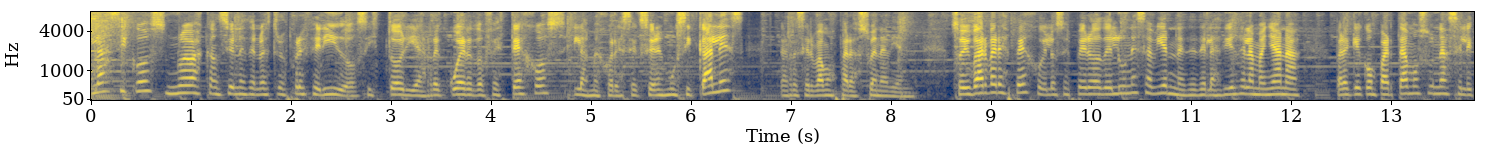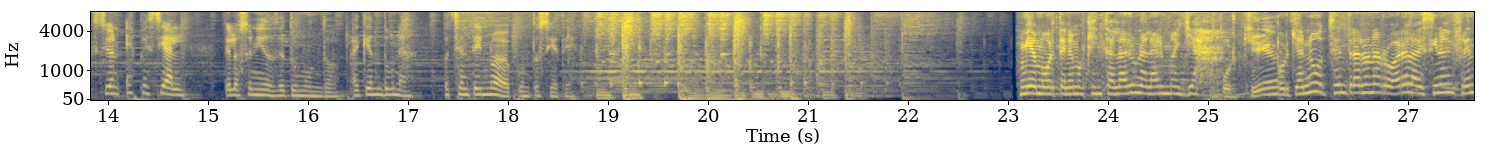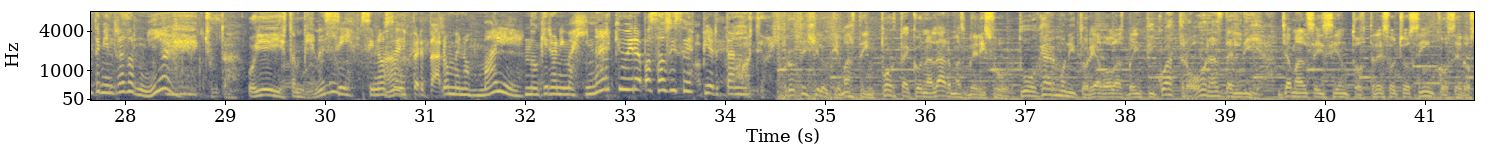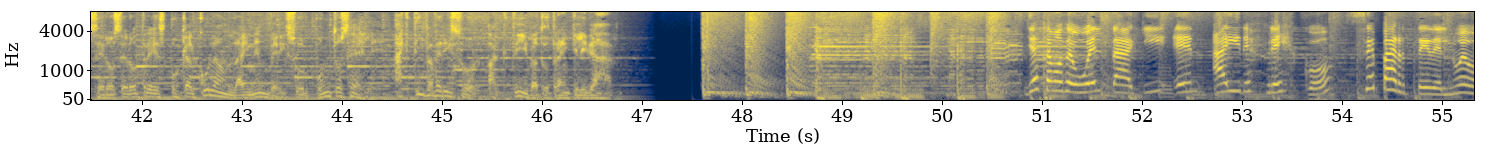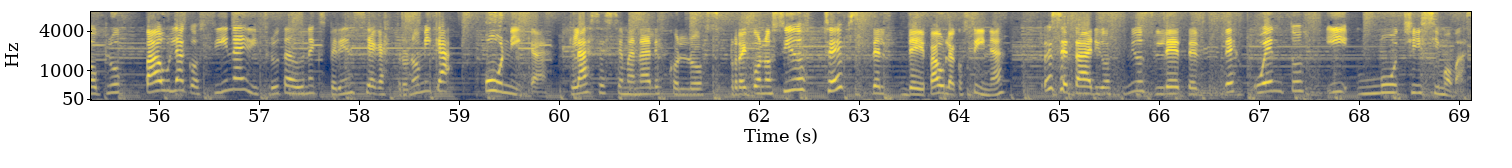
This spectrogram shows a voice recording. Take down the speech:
Clásicos, nuevas canciones de nuestros preferidos, historias, recuerdos, festejos y las mejores secciones musicales las reservamos para Suena Bien. Soy Bárbara Espejo y los espero de lunes a viernes desde las 10 de la mañana para que compartamos una selección especial de los sonidos de tu mundo, aquí en Duna 89.7. Mi amor, tenemos que instalar una alarma ya. ¿Por qué? Porque anoche entraron a robar a la vecina de enfrente mientras dormía. Chuta. Oye, ¿y están bien? Sí, si no se ah. despertaron, menos mal. No quiero ni imaginar qué hubiera pasado si se despiertan. Protege lo que más te importa con alarmas Berisur. Tu hogar monitoreado las 24 horas del día. Llama al 600-385-0003 o calcula online en berisur.cl. Activa Berisur. Activa tu tranquilidad. Ya estamos de vuelta aquí en Aire Fresco. Sé parte del nuevo club Paula Cocina y disfruta de una experiencia gastronómica única. Clases semanales con los reconocidos chefs de Paula Cocina, recetarios, newsletters, descuentos y muchísimo más.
